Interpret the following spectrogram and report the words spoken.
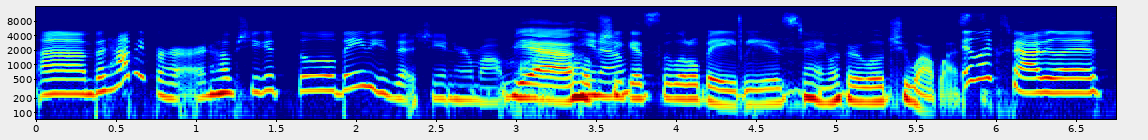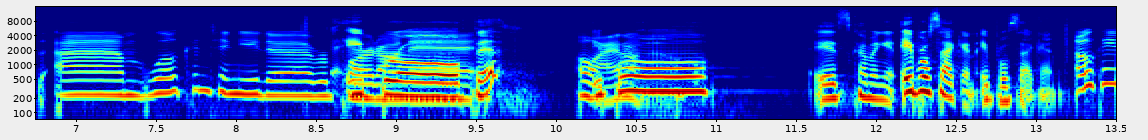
Um, but happy for her and hope she gets the little babies that she and her mom. Yeah, want, hope you know? she gets the little babies to hang with her little chihuahuas. It looks fabulous. Um, we'll continue to report April on it. fifth. Oh, I don't know. April. It's coming in April second. April second. Okay,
